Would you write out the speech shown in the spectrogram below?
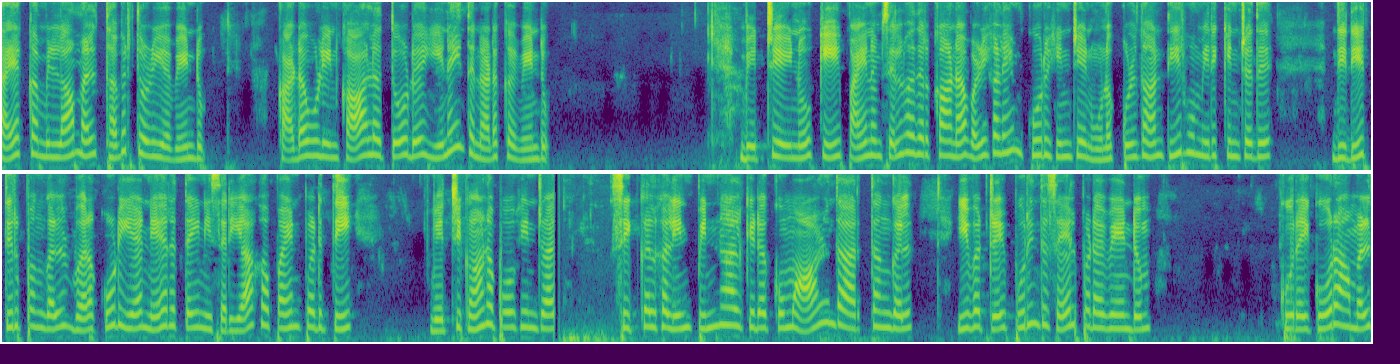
தயக்கமில்லாமல் தவிர்த்தொழிய வேண்டும். கடவுளின் காலத்தோடு இணைந்து நடக்க வேண்டும். வெற்றியை நோக்கி பயணம் செல்வதற்கான வழிகளையும் கூறுகின்றேன். உனக்குள் தான் தீர்வும் இருக்கின்றது. திடீர் திருப்பங்கள் வரக்கூடிய நேரத்தை நீ சரியாக பயன்படுத்தி வெற்றி காண போகின்றாய். சிக்கல்களின் பின்னால் கிடக்கும் ஆழ்ந்த அர்த்தங்கள் இவற்றை புரிந்து செயல்பட வேண்டும். குறை கூறாமல்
